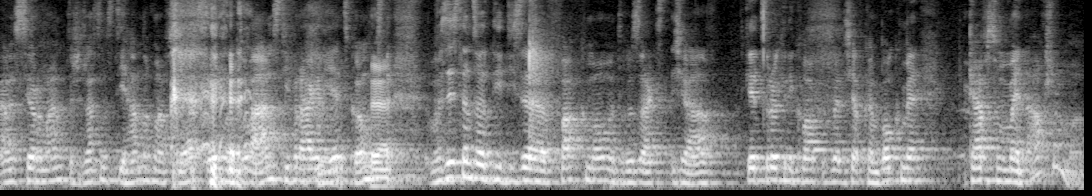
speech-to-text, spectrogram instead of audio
Alles sehr romantisch. Lass uns die Hand nochmal aufs Herz legen und du ahnst die Frage, die jetzt kommt. Ja. Was ist denn so die, dieser Fuck-Moment, wo du sagst, ja, geh zurück in die Corporate-Welt, ich habe keinen Bock mehr. Gab es einen Moment auch schon mal?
